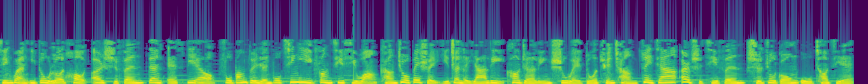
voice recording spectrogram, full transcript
尽管一度落后二十分，但 SBL 富邦队仍不轻易放弃希望，扛住背水一战的压力，靠着林书伟夺全场最佳二十七分、十助攻、五超节、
